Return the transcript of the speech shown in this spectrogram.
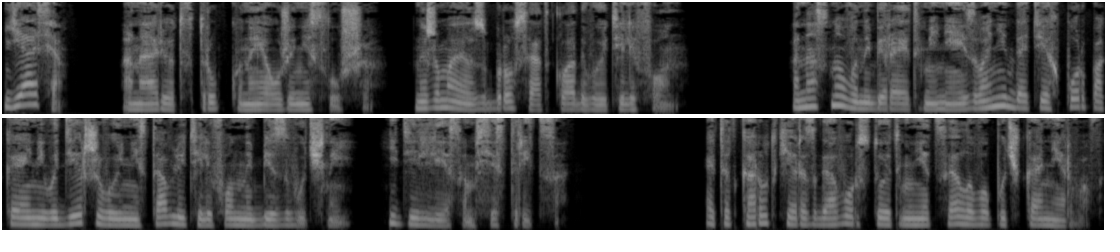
Яся!» Она орёт в трубку, но я уже не слушаю. Нажимаю сброс и откладываю телефон. Она снова набирает меня и звонит до тех пор, пока я не выдерживаю и не ставлю телефон на беззвучный. Иди лесом, сестрица. Этот короткий разговор стоит мне целого пучка нервов.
